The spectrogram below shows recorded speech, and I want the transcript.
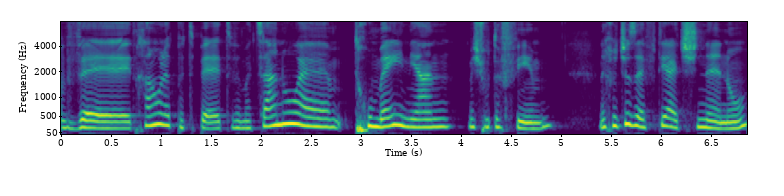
והתחלנו לפטפט ומצאנו אה, תחומי עניין משותפים. אני חושבת שזה הפתיע את שנינו,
